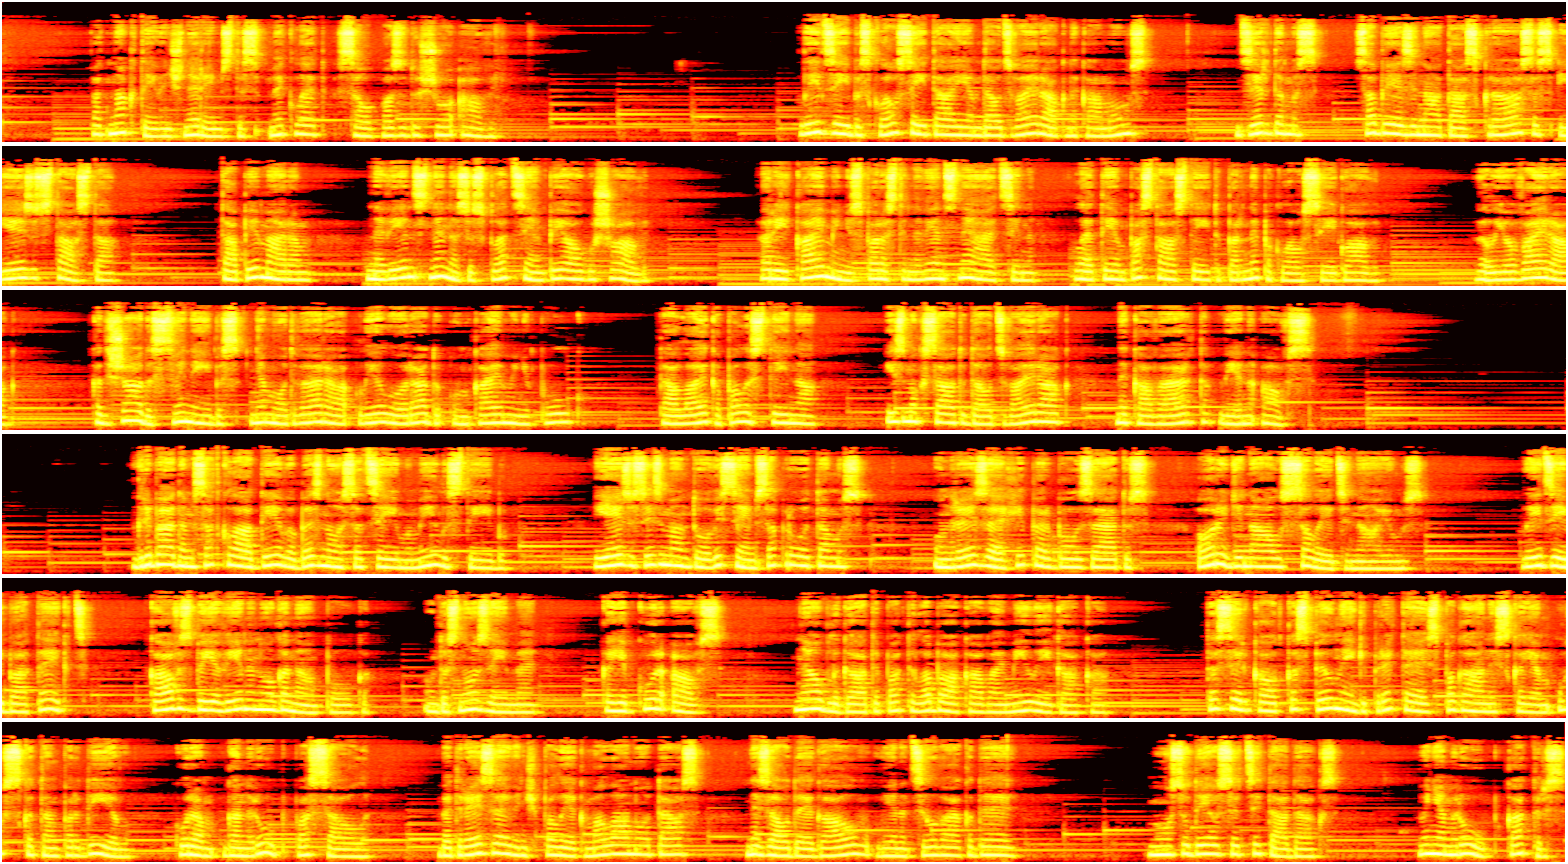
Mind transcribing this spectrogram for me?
Pat naktī viņš nerimstas meklēt savu pazudušo avi. Līdzības klausītājiem daudz vairāk nekā mums dzirdamas sabiezinātās krāsas Jēzus stāstā. Tā piemēram, neviens nenes uz pleciem pieaugušu avi. Arī kaimiņus parasti neviens neaicina, lai tiem pastāstītu par nepaklausīgu avi vēl jo vairāk, kad šādas svinības, ņemot vērā lielo radu un kaimiņu pulku, tā laika Palestīnā izmaksātu daudz vairāk nekā vērta viena avs. Gribēdams atklāt dieva beznosacījuma mīlestību, Jēzus izmanto visiem saprotamus un reizē hiperbolizētus oriģinālus salīdzinājumus. Līdzībā teikts, kāvas bija viena no ganāmpulka, un tas nozīmē, ka jebkura avs, neobligāti pati labākā vai mīlīgākā, Tas ir kaut kas pilnīgi pretējs pagāniskajam uzskatam par dievu, kuram gan rūp pasaule, bet reizē viņš paliek malā no tās, nezaudē galvu viena cilvēka dēļ. Mūsu dievs ir citādāks. Viņam rūp katrs,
